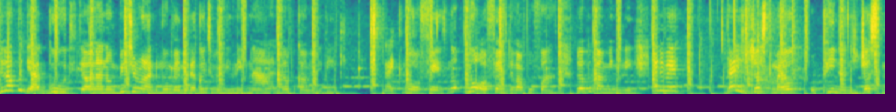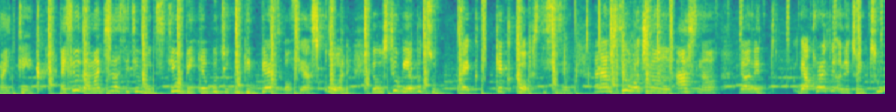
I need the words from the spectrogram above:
Liverpool, they are good, they are on an unbeaten run at the moment, but they're going to win the league. Nah, Liverpool can win the league. Like, no offense, no no offense, Liverpool fans. Liverpool can win the league. Anyway, that is just my own opinion it's just my take i feel that manchester city would still be able to with the depth of their squad they will still be able to like take tops this season and i'm still watching on on arsenal they're on it they are currently on a 22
